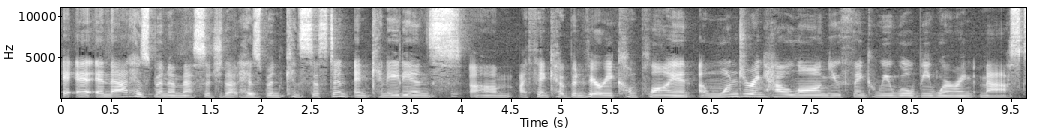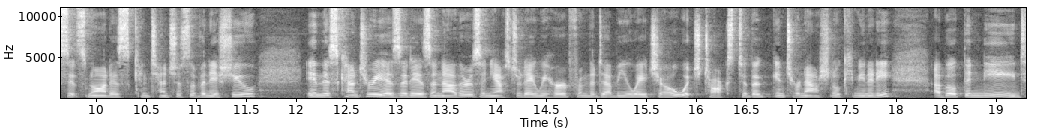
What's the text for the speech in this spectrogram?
and that has been a message that has been consistent, and Canadians, um, I think, have been very compliant. I'm wondering how long you think we will be wearing masks. It's not as contentious of an issue in this country as it is in others. And yesterday we heard from the WHO, which talks to the international community about the need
